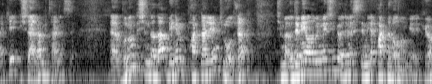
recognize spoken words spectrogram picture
belki işlerden bir tanesi. Ee, bunun dışında da benim partnerlerim kim olacak? Şimdi ben ödemeyi alabilmek için bir ödeme sistemiyle partner olmam gerekiyor.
